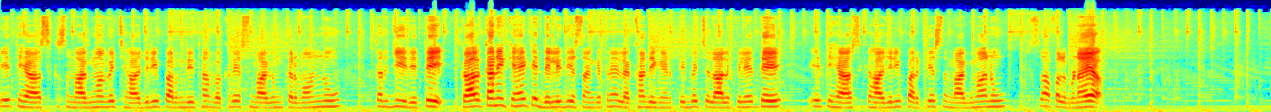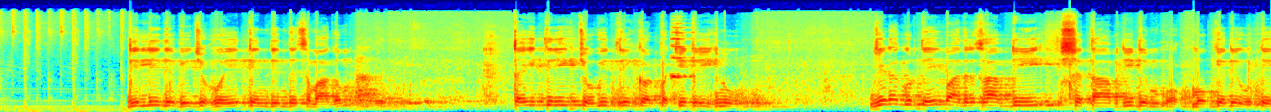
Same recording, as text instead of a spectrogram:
ਇਤਿਹਾਸਕ ਸਮਾਗਮਾਂ ਵਿੱਚ ਹਾਜ਼ਰੀ ਭਰਨ ਦੀ ਥਾਂ ਵੱਖਰੇ ਸਮਾਗਮ ਕਰਵਾਉਣ ਨੂੰ ਤਰਜੀਹ ਦਿੱਤੀ। ਕਾਲਕਾ ਨੇ ਕਿਹਾ ਕਿ ਦਿੱਲੀ ਦੀ ਸੰਗਤ ਨੇ ਲੱਖਾਂ ਦੀ ਗਿਣਤੀ ਵਿੱਚ ਲਾਲ ਕਿਲੇ ਤੇ ਇਤਿਹਾਸਕ ਹਾਜ਼ਰੀ ਭਰ ਕੇ ਸਮਾਗਮਾਂ ਨੂੰ ਸਫਲ ਬਣਾਇਆ। ਦਿੱਲੀ ਦੇ ਵਿੱਚ ਹੋਏ 3 ਦਿਨ ਦੇ ਸਮਾਗਮ 23 ਤਰੀਕ 24 ਤਰੀਕ ਔਰ 25 ਤਰੀਕ ਨੂੰ, ਜਿਹੜਾ ਗੁਰੂ ਤੇਗ ਬਹਾਦਰ ਸਾਹਿਬ ਦੀ ਸ਼ਤਾਬਦੀ ਦੇ ਮੌਕੇ ਦੇ ਉੱਤੇ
